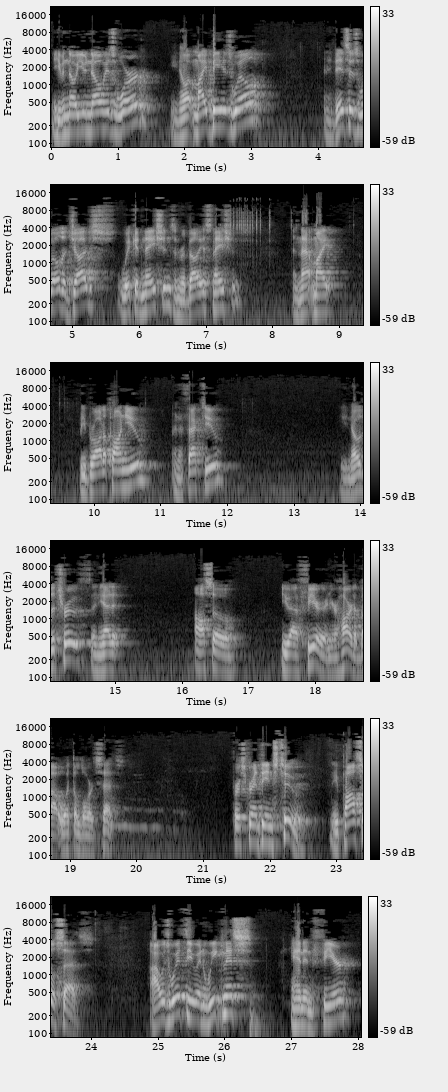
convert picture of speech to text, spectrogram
Even though you know His Word, you know it might be His will, and it is His will to judge wicked nations and rebellious nations, and that might be brought upon you and affect you. You know the truth, and yet it also you have fear in your heart about what the Lord says. 1 Corinthians 2, the apostle says, I was with you in weakness and in fear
